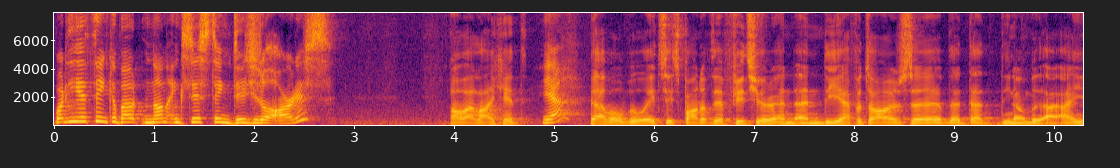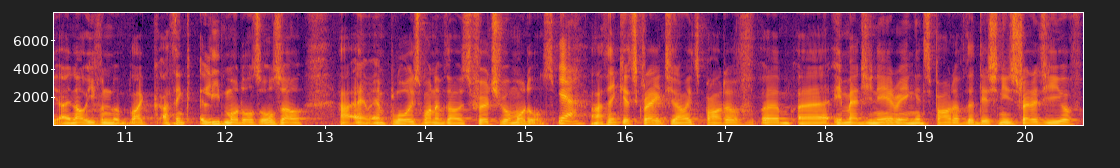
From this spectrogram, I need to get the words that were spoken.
What do you think about non existing digital artists? Oh, I like it. Yeah. Yeah, well, well, it's it's part of the future, and and the avatars uh, that that you know. But I I know even like I think Elite Models also uh, employs one of those virtual models. Yeah. I think it's great. You know, it's part of um, uh, Imagineering. It's part of the Disney strategy of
